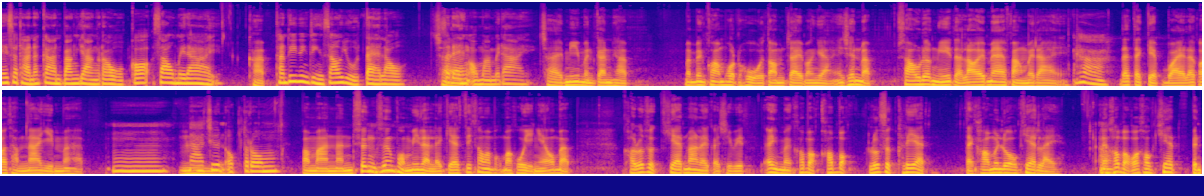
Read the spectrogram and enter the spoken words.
ในสถานการณ์บางอย่างเราก็เศร้าไม่ได้ครับทั้งที่จริง ๆ เศร้าอยู่แต่เราใช่แสดงออกมาไม่ได้ ใช่มีเหมือนกันครับ มันเป็นความหดหู่ตอมใจบางอย่างอย่างเช่นแบบเศร้าเรื่องนี้แต่เล่าให้แม่ฟังไม่ได้ค่ะ ได้แต่เก็บไว้แล้วก็ทำหน้ายิ้มอะครับอืมอืมน่าชื่นอกตรม ประมาณนั้น ซึ่งซึ่งผมมีหลายๆเคสที่เข้ามามาคุยอย่างเงี้ยว่าแบบเขารู้สึกเครียดมากเลยกับชีวิต เอ้ยมันเขาบอกเขาบอกรู้สึกเครียด แต่เขาไม่รู้ว่าเครียดอะไร แล้วเขาบอกว่าเขาเครียดเป็น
